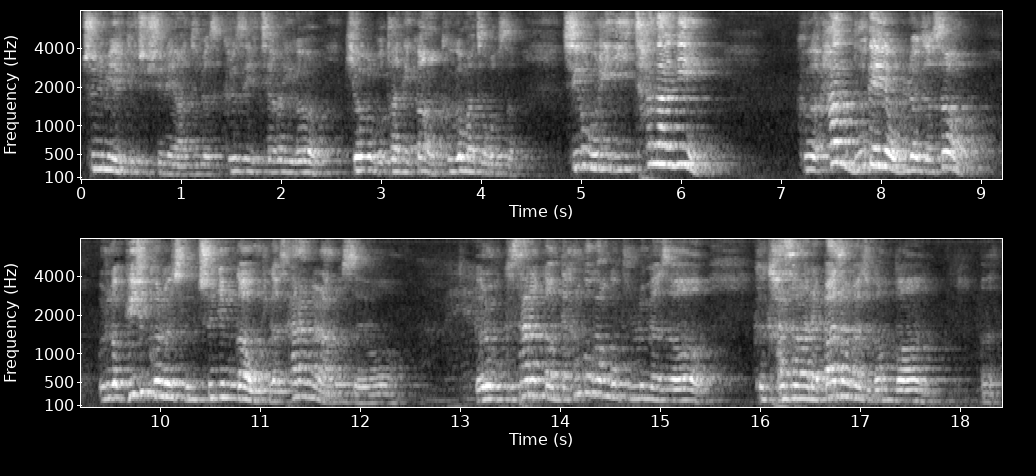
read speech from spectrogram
주님이 이렇게 주시네 앉으면서 그래서 제가 이거 기억을 못하니까 그것만 적었어. 지금 우리 이 찬양이 그 한 무대에 올려져서 우리가 뮤지컬로 지금 주님과 우리가 사랑을 나눴어요. 여러분 그 사랑 가운데 한 곡 한 곡 부르면서 그 가사 안에 빠져가지고 한번 어,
